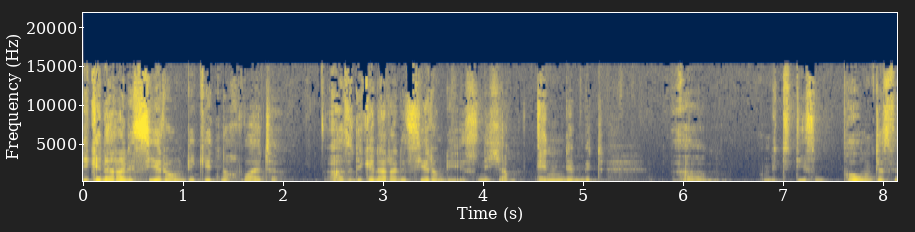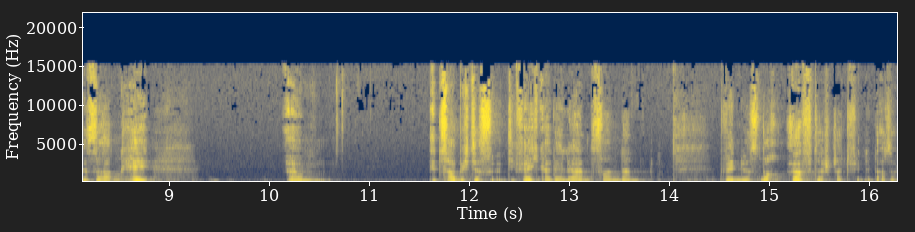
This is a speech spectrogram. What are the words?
Die Generalisierung, die geht noch weiter. Also die Generalisierung, die ist nicht am Ende mit, ähm, mit diesem Punkt, dass wir sagen, hey, ähm, jetzt habe ich das, die Fähigkeit erlernt, sondern wenn es noch öfter stattfindet, also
